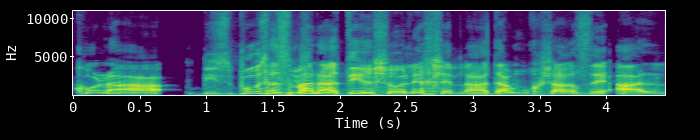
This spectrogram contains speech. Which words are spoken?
כל הבזבוז הזמן האדיר שהולך של האדם המוכשר הזה על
